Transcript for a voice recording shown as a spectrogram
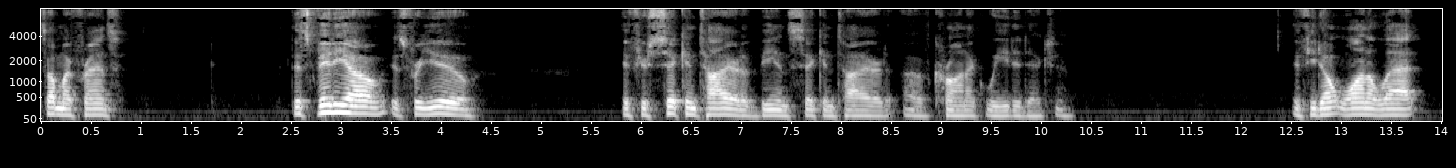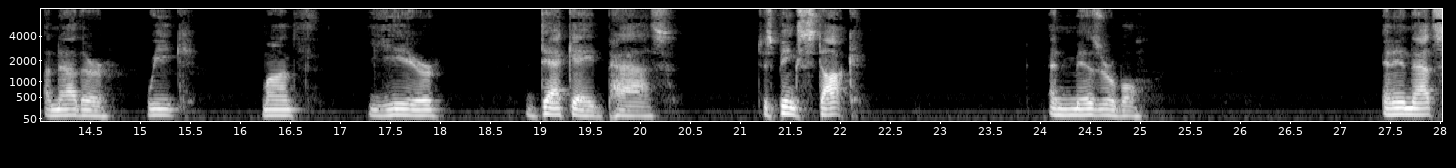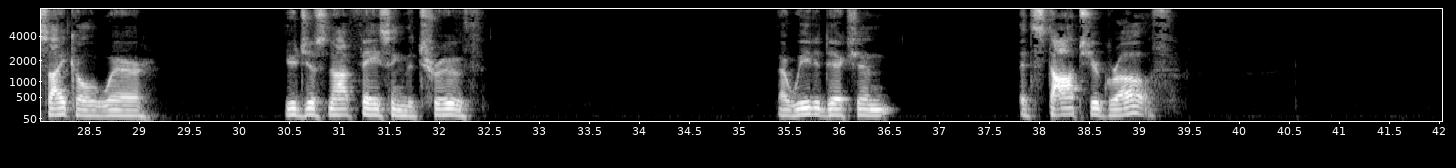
What's up, my friends? This video is for you if you're sick and tired of being sick and tired of chronic weed addiction. If you don't want to let another week, month, year, decade pass just being stuck and miserable. And in that cycle where you're just not facing the truth. That weed addiction, it stops your growth.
